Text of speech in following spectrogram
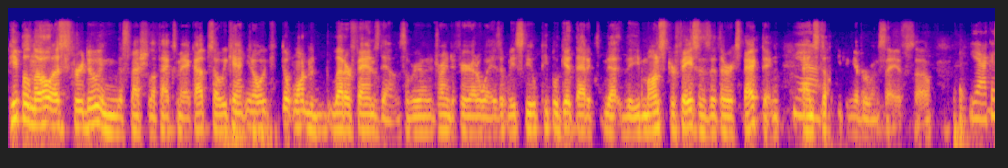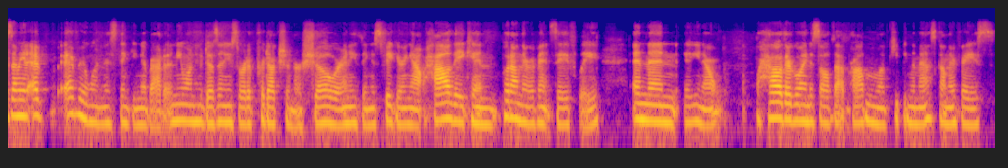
people know us for doing the special effects makeup, so we can't, you know, we don't want to let our fans down. So we're trying to figure out a ways that we still people get that, that the monster faces that they're expecting, yeah. and still keeping everyone safe. So yeah, because I mean, ev- everyone is thinking about it. Anyone who does any sort of production or show or anything is figuring out how they can put on their event safely, and then you know how they're going to solve that problem of keeping the mask on their face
